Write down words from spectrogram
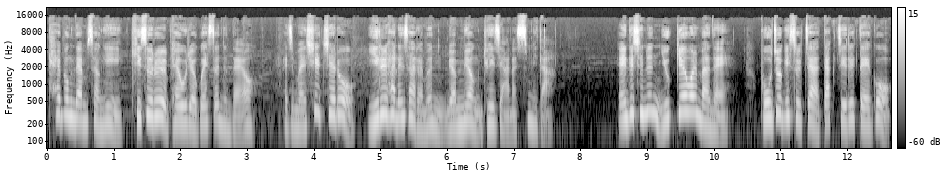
탈북 남성이 기술을 배우려고 했었는데요. 하지만 실제로 일을 하는 사람은 몇 명 되지 않았습니다. 앤디 씨는 6개월 만에 보조기술자 딱지를 떼고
